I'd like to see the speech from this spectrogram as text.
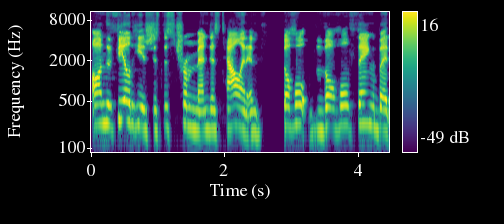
on the field he is just this tremendous talent and the whole the whole thing, but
